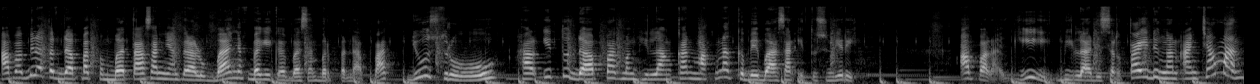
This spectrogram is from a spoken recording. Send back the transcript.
Apabila terdapat pembatasan yang terlalu banyak bagi kebebasan berpendapat, justru hal itu dapat menghilangkan makna kebebasan itu sendiri apalagi bila disertai dengan ancaman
